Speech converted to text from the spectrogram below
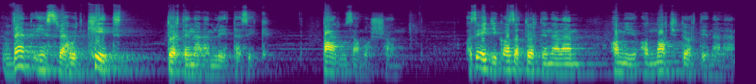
vedd észre, hogy két történelem létezik, párhuzamosan. Az egyik az a történelem, ami a nagy történelem,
